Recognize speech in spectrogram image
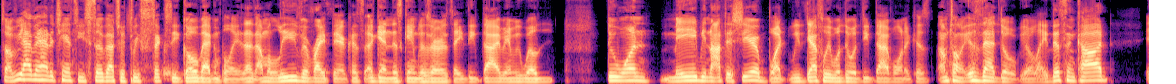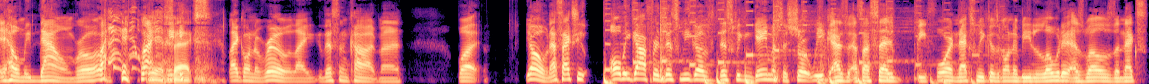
So if you haven't had a chance and you still got your 360, go back and play it. I'm gonna leave it right there because again, this game deserves a deep dive, and we will do one. Maybe not this year, but we definitely will do a deep dive on it because I'm telling you, it's that dope, yo. Like this in COD, it held me down, bro. like, like, yeah, facts. Like on the real, like this in COD, man. But yo, that's actually all we got for this week of this week in game. It's a short week, as as I said before. Next week is going to be loaded as well as the next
